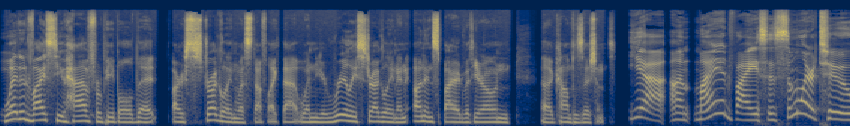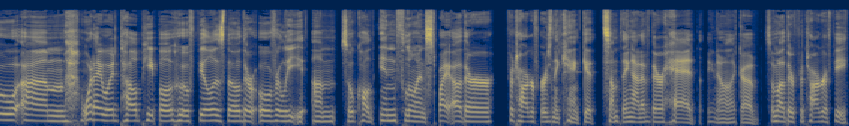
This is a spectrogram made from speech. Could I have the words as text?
yeah. what advice do you have for people that are struggling with stuff like that when you're really struggling and uninspired with your own uh, compositions? Yeah, um, my advice is similar to um, what I would tell people who feel as though they're overly um, so called influenced by other photographers and they can't get something out of their head, you know, like a, uh, some other photography.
